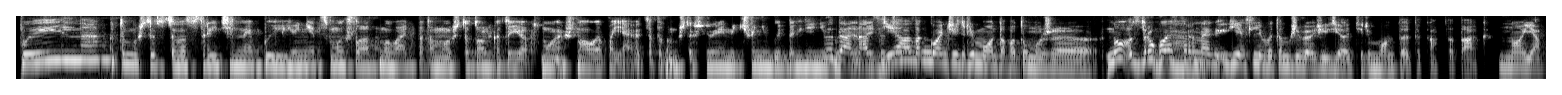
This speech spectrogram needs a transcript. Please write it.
пыльно, потому что это вот строительная пыль, ее нет смысла отмывать, потому что только ты ее отмоешь, новая появится, потому что все время что-нибудь да где-нибудь Ну да, надо сначала закончить ремонт, а потом уже... Ну, с другой Да. стороны, если вы там живете и делаете ремонт, это как-то так. Но я,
